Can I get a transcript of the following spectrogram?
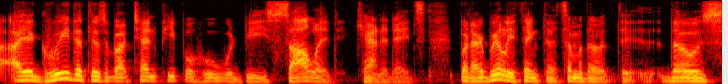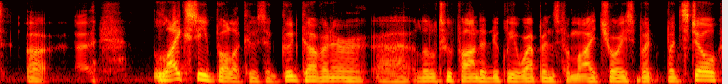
I agree that there's about 10 people who would be solid candidates, but I really think that some of the, the those uh, uh, like Steve Bullock, who's a good governor, uh, a little too fond of nuclear weapons for my choice, but but still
